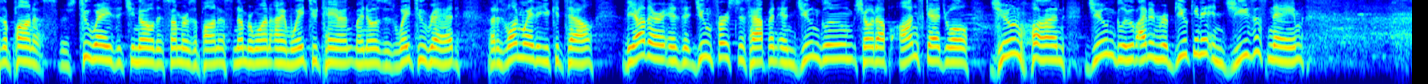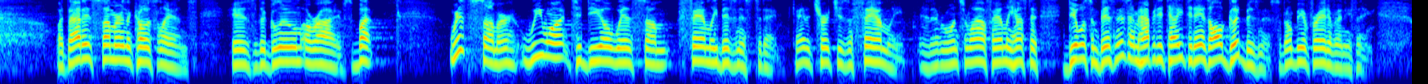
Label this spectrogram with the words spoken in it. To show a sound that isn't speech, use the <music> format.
is upon us. There's two ways that you know that summer is upon us. Number one, I am way too tan. My nose is way too red. That is one way that you could tell. The other is that June 1st just happened and June gloom showed up on schedule. June <laughs> 1, June gloom. I've been rebuking it in Jesus' name. But that is summer in the coastlands, is the gloom arrives. But with summer, we want to deal with some family business today. Okay, the church is a family, and every once in a while, family has to deal with some business. I'm happy to tell you today is all good business, so don't be afraid of anything.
